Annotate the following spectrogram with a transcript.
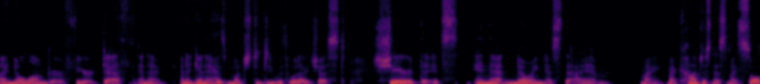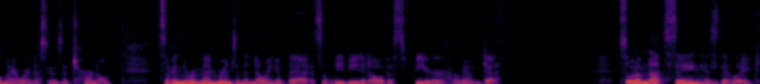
I no longer fear death. And I, and again, it has much to do with what I just shared. That it's in that knowingness that I am my my consciousness, my soul, my awareness is eternal. So in the remembrance and the knowing of that, it's alleviated all this fear around death. So what I'm not saying is that like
